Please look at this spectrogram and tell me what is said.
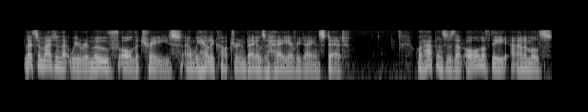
Let's imagine that we remove all the trees and we helicopter in bales of hay every day instead. What happens is that all of the animals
